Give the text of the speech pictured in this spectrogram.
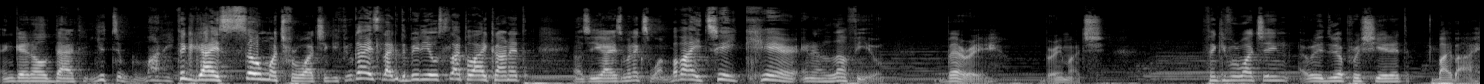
and get all that YouTube money. Thank you guys so much for watching. If you guys like the video, slap a like on it. I'll see you guys in my next one. Bye bye, take care, and I love you very, very much. Thank you for watching, I really do appreciate it. Bye bye.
